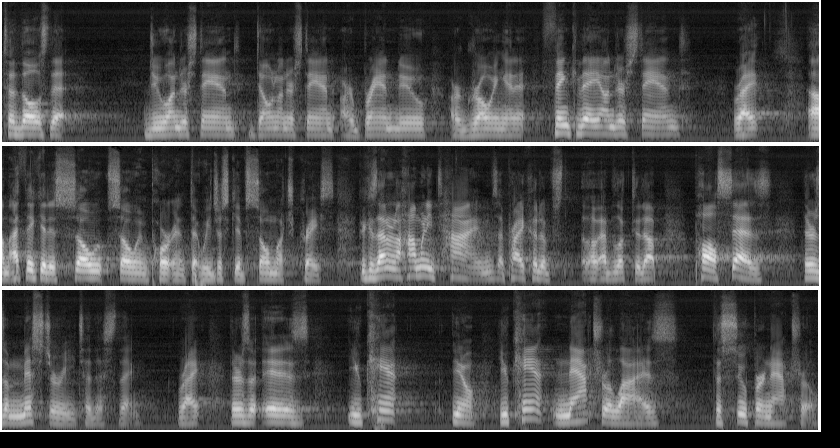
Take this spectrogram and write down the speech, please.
to those that do understand, don't understand, are brand new, are growing in it, think they understand, right? Um, I think it is so, so important that we just give so much grace. Because I don't know how many times, I probably could have I've looked it up, Paul says there's a mystery to this thing, right? There's a, it is, you can't, you know, you can't naturalize the supernatural.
